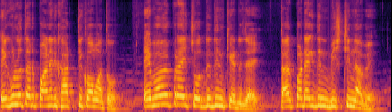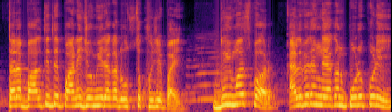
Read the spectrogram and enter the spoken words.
এগুলো তার পানির ঘাটতি কমাতো। এভাবে প্রায় চোদ্দ দিন কেটে যায়। তারপর একদিন বৃষ্টি নামে। তারা বালতিতে পানি জমিয়ে রাখার উৎস খুঁজে পায়। দুই মাস পর অ্যালবেরাঙ্গা এখন পুরোপুরি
